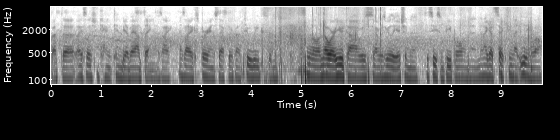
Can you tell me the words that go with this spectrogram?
But uh, isolation can, can be a bad thing, as I as I experienced after about two weeks in the middle of nowhere, Utah. I was I was really itching to, to see some people, and then, then I got sick from not eating well,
